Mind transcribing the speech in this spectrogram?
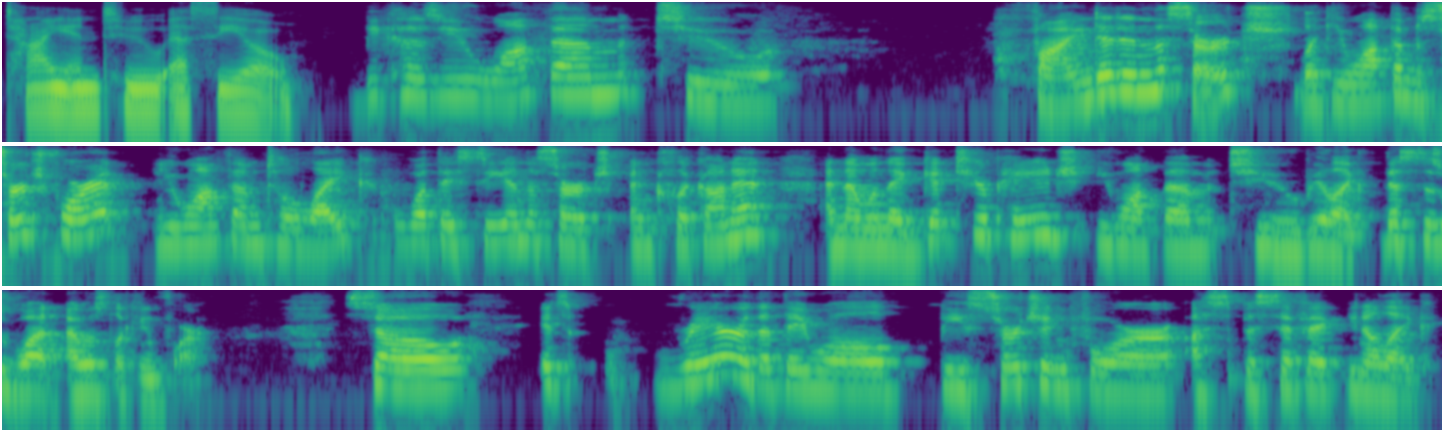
tie into SEO? Because you want them to find it in the search. Like you want them to search for it. You want them to like what they see in the search and click on it. And then when they get to your page, you want them to be like, this is what I was looking for. So it's rare that they will be searching for a specific, you know, like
